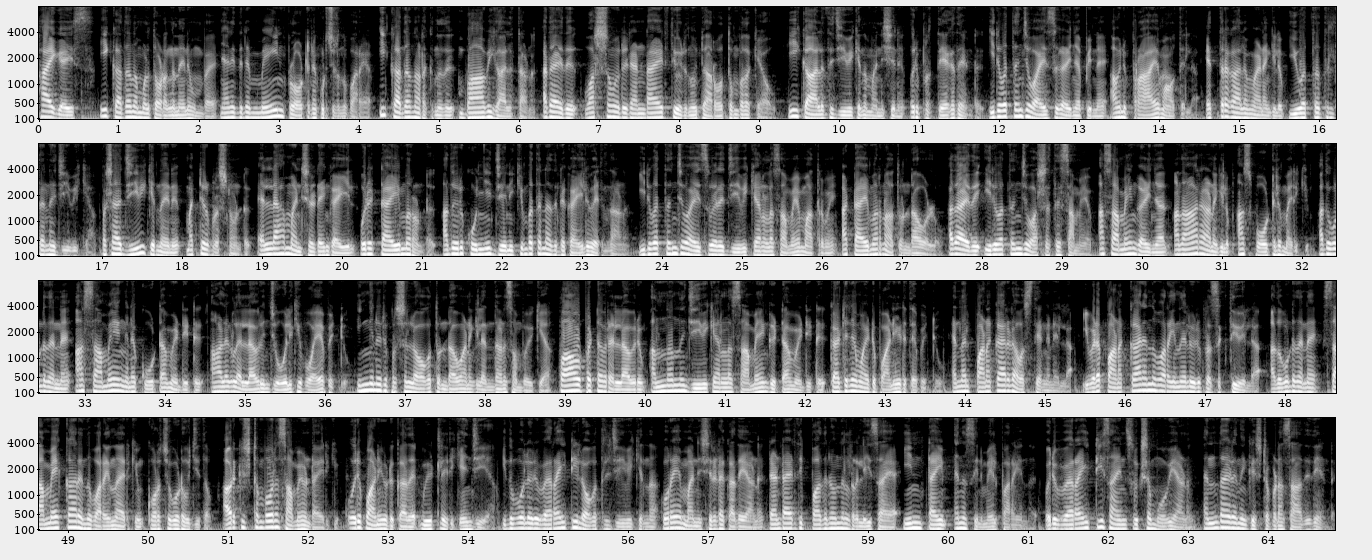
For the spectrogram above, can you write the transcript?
Hi guys ഈ കഥ നമ്മൾ തുടങ്ങുന്നതിന് മുമ്പേ ഞാൻ ഇതിന്റെ മെയിൻ പ്ലോട്ടിനെ കുറിച്ചിട്ടൊന്ന് പറയാം. ഈ കഥ നടക്കുന്നത് ഭാവി കാലത്താണ്. അതായത് വർഷം ഒരു രണ്ടായിരത്തി ഒരുന്നൂറ്റി അറുപത്തൊമ്പതൊക്കെ ആവും. ഈ കാലത്ത് ജീവിക്കുന്ന മനുഷ്യന് ഒരു പ്രത്യേകതയുണ്ട്. ഇരുപത്തഞ്ച് വയസ്സ് കഴിഞ്ഞാൽ പിന്നെ അവന് പ്രായമാവത്തില്ല. എത്ര കാലം വേണമെങ്കിലും യുവത്വത്തിൽ തന്നെ ജീവിക്കാം. പക്ഷെ ആ ജീവിക്കുന്നതിന് മറ്റൊരു പ്രശ്നമുണ്ട്. എല്ലാ മനുഷ്യരുടെയും കയ്യിൽ ഒരു ടൈമർ ഉണ്ട്. അതൊരു കുഞ്ഞ് ജനിക്കുമ്പോൾ തന്നെ അതിന്റെ കയ്യിൽ വരുന്നതാണ്. ഇരുപത്തഞ്ച് വയസ്സ് വരെ ജീവിക്കാനുള്ള സമയം മാത്രമേ ആ ടൈമറിനകത്ത് ഉണ്ടാവുള്ളൂ അതായത് ഇരുപത്തഞ്ച് വർഷത്തെ സമയം. ആ സമയം കഴിഞ്ഞാൽ അതാരാണെങ്കിലും ആ സ്പോട്ടിൽ മരിക്കും. അതുകൊണ്ട് തന്നെ ആ സമയം ഇങ്ങനെ കൂട്ടാൻ വേണ്ടിയിട്ട് ആളുകൾ എല്ലാവരും ജോലിക്ക് പോയേ പറ്റൂ. ഇങ്ങനെ ഒരു പ്രശ്നം ലോകത്തുണ്ടാവുകയാണെങ്കിൽ എന്താണ് സംഭവിക്കുക? പാവപ്പെട്ടവരെല്ലാവരും അന്നന്ന് ജീവിക്കാനുള്ള സമയം കിട്ടാൻ വേണ്ടിയിട്ട് കഠിനമായിട്ട് പണിയെടുത്തേ പറ്റൂ. എന്നാൽ പണക്കാരുടെ അവസ്ഥ അങ്ങനെയല്ല. ഇവിടെ പണക്കാരെന്ന് പറയുന്നതിൽ ഒരു പ്രസക്തിയുമില്ല. അതുകൊണ്ട് തന്നെ സമയക്കാർ എന്ന് പറയുന്നതായിരിക്കും കുറച്ചുകൂടെ ഉചിതം. അവർക്ക് ഇഷ്ടം പോലെ സമയം ഉണ്ടായിരിക്കും ഒരു പണിയെടുക്കാതെ വീട്ടിലിരിക്കുകയും ചെയ്യാം. ഇതുപോലെ ഒരു വെറൈറ്റി ലോകത്തിൽ ജീവിക്കുന്ന കുറെ മനുഷ്യരുടെ കഥയാണ് രണ്ടായിരത്തി പതിനൊന്നിൽ റിലീസായ ഇൻ ടൈം എന്ന സിനിമയിൽ പറയുന്നത്. ഒരു വെറൈറ്റി സയൻസ് ഫിക്ഷൻ മൂവിയാണ്. എന്തായാലും നിങ്ങൾക്ക് ഇഷ്ടപ്പെടാൻ സാധ്യതയുണ്ട്.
